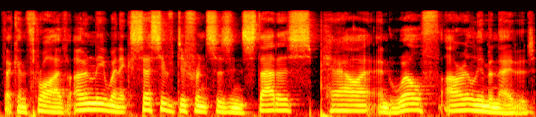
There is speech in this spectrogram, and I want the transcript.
that can thrive only when excessive differences in status, power and wealth are eliminated.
